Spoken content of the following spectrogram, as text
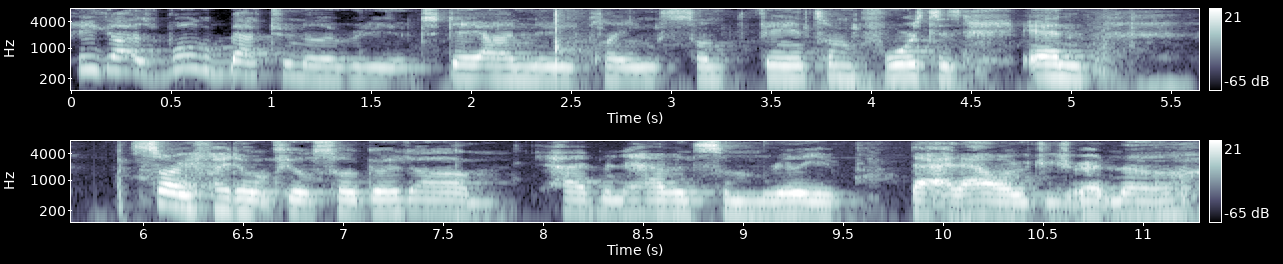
Hey guys, welcome back to another video. Today I'm going to be playing some Phantom Forces, and sorry if I don't feel so good. Um, I've been having some really bad allergies right now.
